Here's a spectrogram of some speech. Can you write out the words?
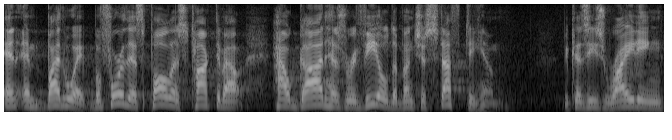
And, and by the way, before this, Paul has talked about how God has revealed a bunch of stuff to him because he's writing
